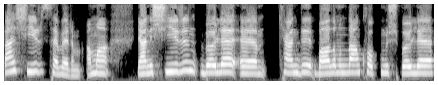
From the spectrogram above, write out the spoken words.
Ben şiir severim ama yani şiirin böyle e, kendi bağlamından kopmuş böyle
